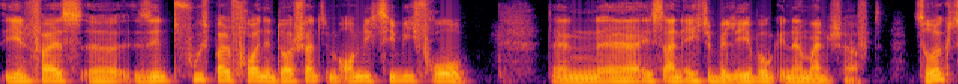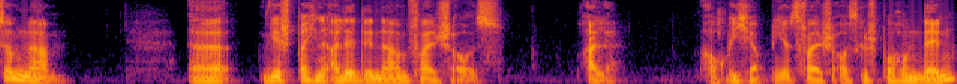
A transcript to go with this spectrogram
jedenfalls äh, sind Fußballfreunde in Deutschland im Augenblick ziemlich froh, denn er äh, ist eine echte Belebung in der Mannschaft. Zurück zum Namen. Äh, wir sprechen alle den Namen falsch aus. Alle. Auch ich habe ihn jetzt falsch ausgesprochen, denn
